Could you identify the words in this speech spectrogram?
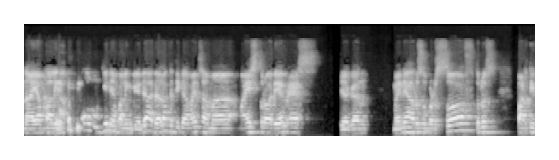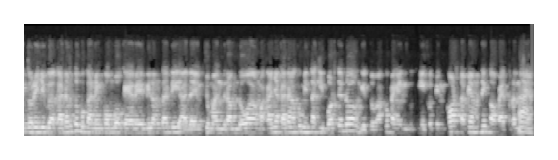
Nah, yang paling tapi- oh, mungkin yang paling beda adalah ketika main sama Maestro DMS, ya kan? Mainnya harus super soft, terus partiturnya juga kadang tuh bukan yang combo kayak Ray bilang tadi, ada yang cuma drum doang. Makanya kadang aku minta keyboardnya dong gitu. Aku pengen ngikutin chord, tapi yang penting tau Nah, patternnya.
